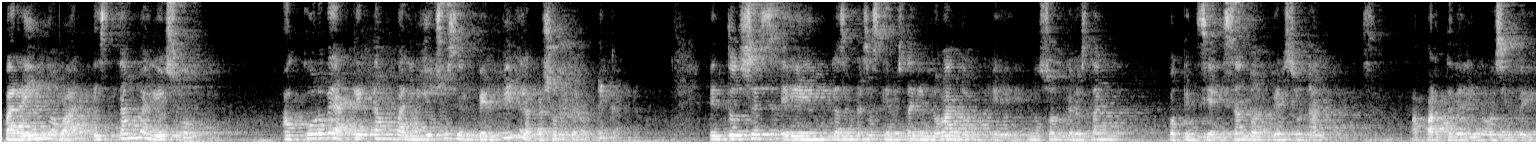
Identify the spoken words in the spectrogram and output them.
para innovar, es tan valioso acorde a qué tan valioso es el perfil de la persona que lo aplica. Entonces, eh, las empresas que no están innovando, no solo que no están potencializando al personal, aparte de la innovación de,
